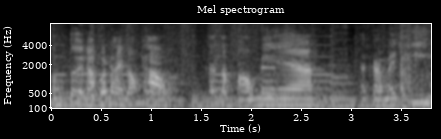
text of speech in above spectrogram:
น้องเต้ยนะเพื่อนไทยรองเท้าให้กระเป๋าเมียแล้วก็แม่คิง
